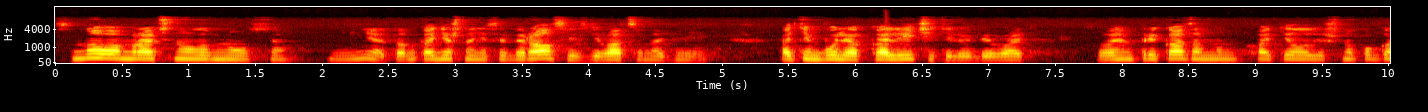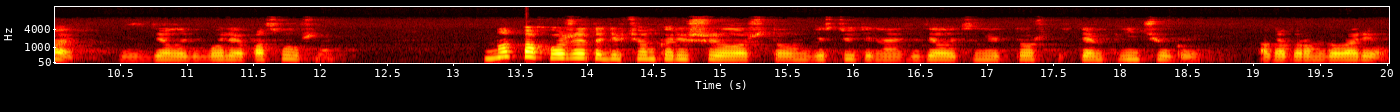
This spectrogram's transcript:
Снова мрачно улыбнулся. Нет, он, конечно, не собирался издеваться над ней, а тем более калечить или убивать. Своим приказом он хотел лишь напугать, сделать более послушной. Но, похоже, эта девчонка решила, что он действительно сделает с ней то, что с тем пьянчугой, о котором говорил.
